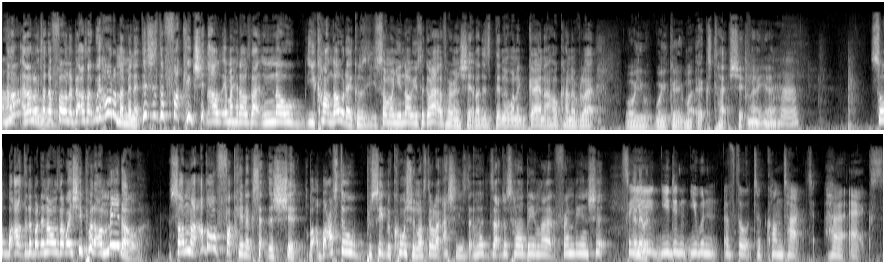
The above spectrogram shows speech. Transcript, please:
And, I, and I looked at the phone a bit. I was like, "Wait, hold on a minute. This is the fucking shit." That was in my head. I was like, "No, you can't go there because someone you know used to go out with her and shit." And I just didn't want to go in that whole kind of like, "Well, you, well, you getting my ex type shit now, yeah." Uh-huh. So, but, I- but then I was like, "Wait, she put it on me though." So I'm like, I gotta fucking accept this shit, but but I still proceed with caution. I'm still like, actually, is that, is that just her being like friendly and shit? So Anyway. you you didn't you wouldn't have thought to contact her ex?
